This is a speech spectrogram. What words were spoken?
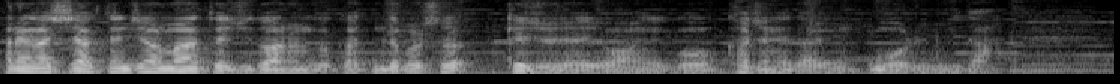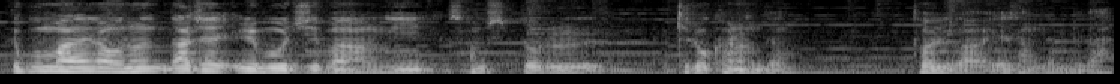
한 해가 시작된 지 얼마 되지도 않은 것 같은데 벌써 계절의 여왕이고 가정의 달인 5월입니다. 그뿐만 아니라 오늘 낮에 일부 지방이 30도를 기록하는 등 더위가 예상됩니다.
